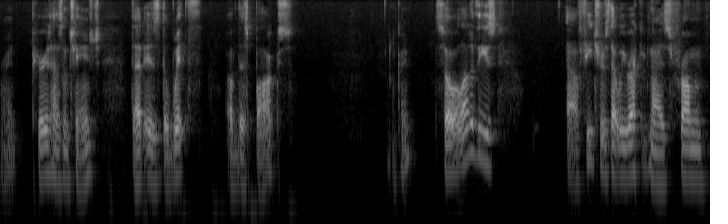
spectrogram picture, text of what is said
right? Period hasn't changed. That is the width of this box. Okay, so a lot of these uh, features that we recognize from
